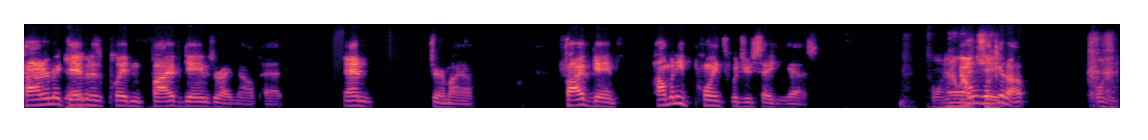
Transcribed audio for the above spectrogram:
Connor McDavid has played in five games right now, Pat, and Jeremiah. Five games. How many points would you say he has? 20. I don't Don't look cheat. it up. 20.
